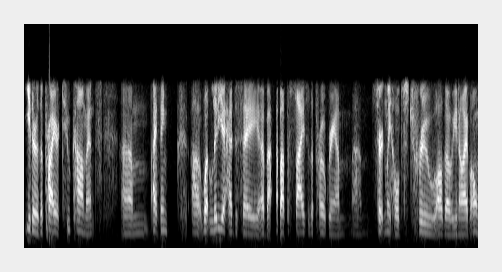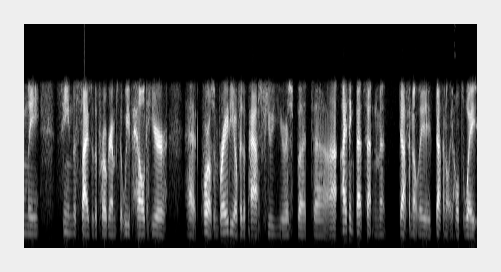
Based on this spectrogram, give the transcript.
either of the prior two comments. Um, I think uh, what Lydia had to say about about the size of the program um, certainly holds true. Although you know I've only seen the size of the programs that we've held here at Quarles and Brady over the past few years, but uh, I think that sentiment definitely definitely holds weight.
